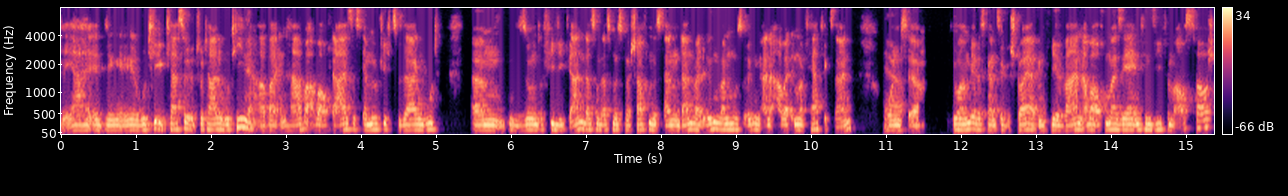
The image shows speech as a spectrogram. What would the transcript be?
ja, die Routine, Klasse, totale Routinearbeiten habe. Aber auch da ist es ja möglich zu sagen, gut, ähm, so und so viel liegt an, das und das müssen wir schaffen bis dann und dann, weil irgendwann muss irgendeine Arbeit immer fertig sein. Ja. Und ähm, so haben wir das Ganze gesteuert. Und wir waren aber auch immer sehr intensiv im Austausch.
